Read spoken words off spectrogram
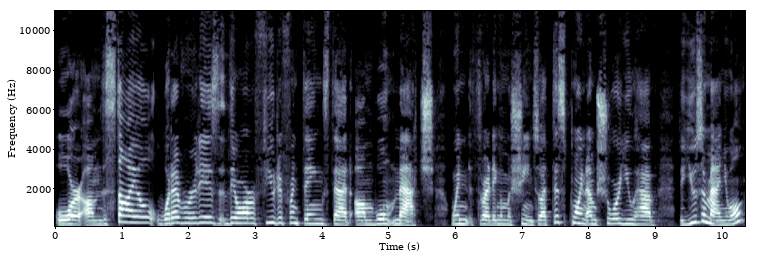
or um, the style, whatever it is, there are a few different things that um, won't match when threading a machine. So at this point, I'm sure you have the user manual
